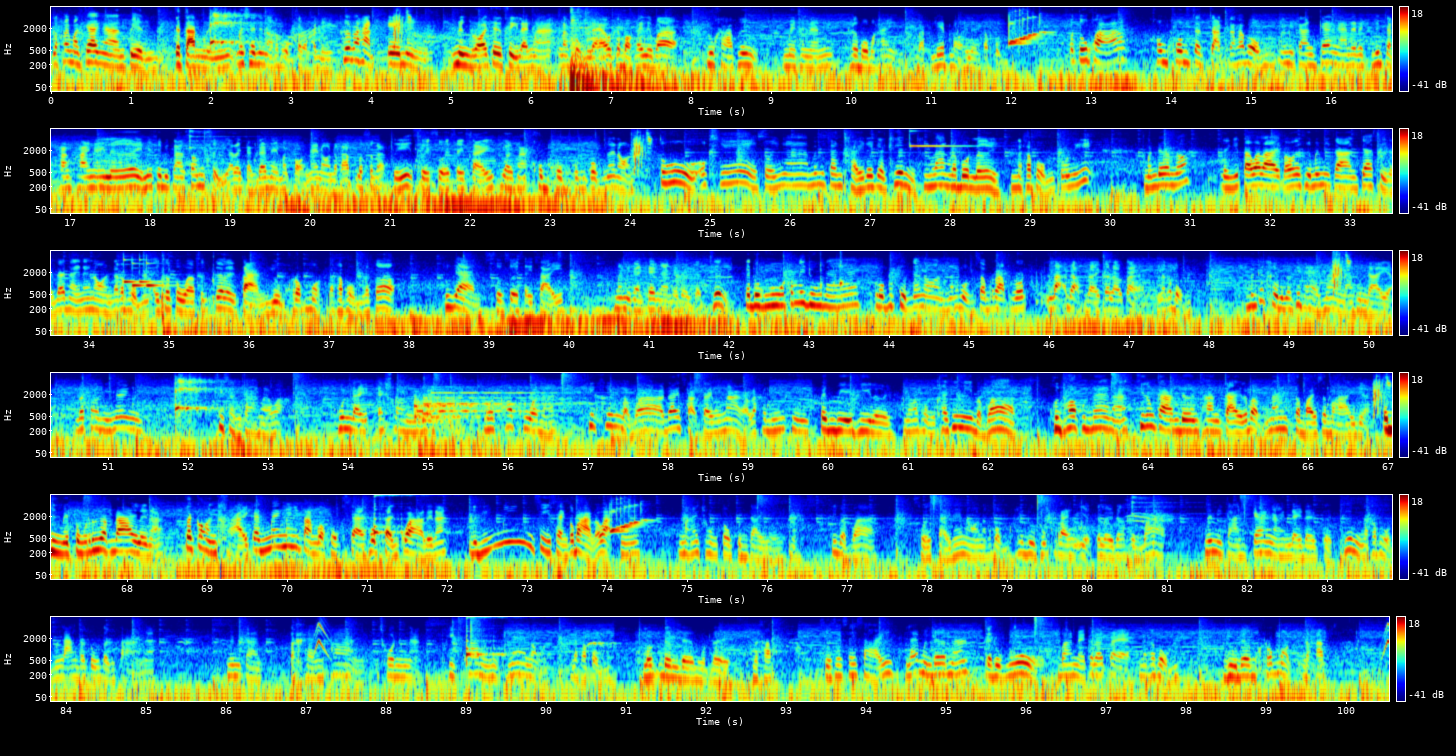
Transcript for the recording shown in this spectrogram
แล้วค่อยมาแก้งานเปลี่ยนกระจังอะไรอย่างนี้ไม่ใช่แน่นอนครับผมสำหรับคันนี้ เครื่องรหัส A1 174แรงม้านะครับผมแล้วจะบอกให้เลยว่าลูกค้าเพิ่งเมนเทนแนนเทอร์โบมาให้แบบเรียบร้อยเลยครับผม ประตูขวา คมๆจัดๆนะครับผมไม่มีการแก้งานใดๆขึ้นจากทางภายในเลย ไม่เคยมีการซ่อมสีอะไรจากด้านในมาก่อนแน่นอนนะครับลักษณะนี้สวยๆใสๆลอยมาคมๆกลมๆแน่นอน ตู้โอเค สวยงามไม่มีการไขใดเกิดขึ้นทั้งล่างและบนเลยนะครับผมตัวนี้เหมือนเดิมเนาะอย่างนี้แปลว่าอะไรแปลว่าก็คือไม่มีการแก้สีจากด้านในแน่นอนนะครับผมไอ้เจ้าตัวสติ๊กเกอร์อะไรต่างอยู่ครบหมดนะครับผมแล้วก็ทุกอย่างสวยๆใสๆ ไม่มีการแก้งานใดๆเกิดขึ้น กระดูกงูต้องได้ดูนะกรมจุดแน่นอนนะครับผมสำหรับรถระดับใดก็แล้วแต่นะครับผมมันก็เคยเป็นรถที่แพงมากนะคุณไดอะ แล้วตอนนี้แม่งสี่แสนกลางแล้วอะคุณได H1 มาด้วยรถครอบครัวนะ ที่ขึ้นแบบว่าได้สะใจมากๆอะแล้วคันนี้คือเป็น VIP เลยนะครับผมใครที่มีแบบว่าคุณพ่อคุณแม่นะ ที่ต้องการเดินทางไกลแล้วแบบนั่งสบายๆเนี่ยเป็นหนึ่งในตัวเลือกได้เลยนะ แต่ก่อนขายกันแม่งไม่มีต่ำกว่า6 0 0 0 0 0 6 0 0 0 0กว่าเลยนะเดี๋ยวนี้มิ่ง4 0 0 0 0กว่าบาทแล้วอะนี้มาให้ชมโตคุณไดเลยนะที่แบบว่าสวยใสแน่นอนนะครับผมให้ดูทุกรายละเอียดกันเลยนะผมว่าไม่มีการแก้งานใด ๆ เกิดขึ้นนะครับผมล้างประตูต่างๆนะไม่มีการตะแคงข้างชนหนักพลิกคว่ำแน่นอนนะครับผมรถเดิมๆหมดเลยนะครับสวยใสๆและเหมือนเดิมนะกระดูกงูบ้านไหนก็แล้วแต่นะครับผม อยู่เดิมครบหมดนะครับ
